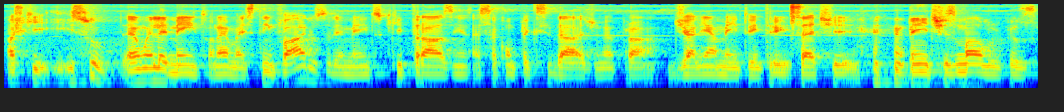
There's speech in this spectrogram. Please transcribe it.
acho que isso é um elemento, né? Mas tem vários elementos que trazem essa complexidade, né? Para de alinhamento entre sete mentes malucas.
